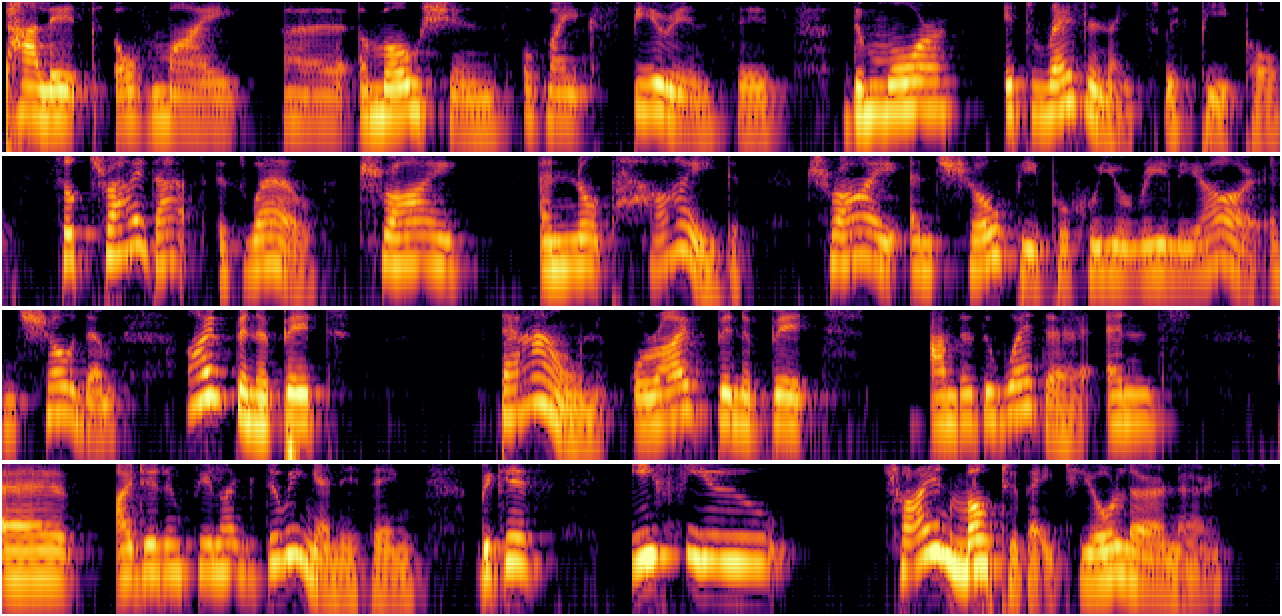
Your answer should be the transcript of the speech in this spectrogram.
palette of my uh, emotions, of my experiences, the more it resonates with people. So try that as well. Try and not hide. Try and show people who you really are and show them, I've been a bit down or I've been a bit under the weather and uh, I didn't feel like doing anything. Because if you try and motivate your learners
